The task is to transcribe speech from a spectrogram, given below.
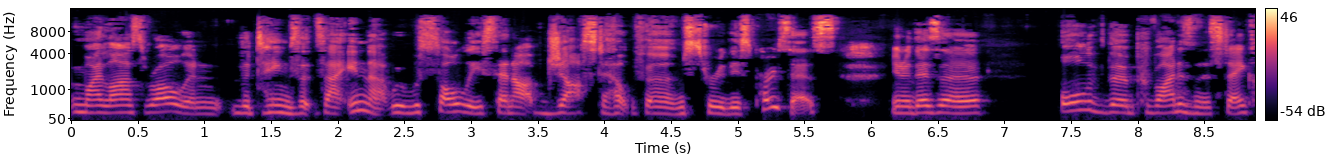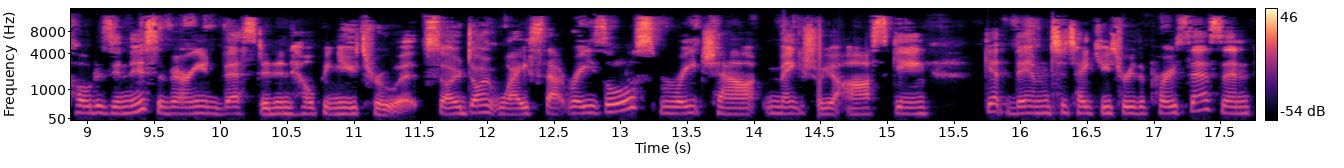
my last role and the teams that sat in that, we were solely set up just to help firms through this process. You know, there's a all of the providers and the stakeholders in this are very invested in helping you through it. So don't waste that resource. Reach out, make sure you're asking, get them to take you through the process. And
